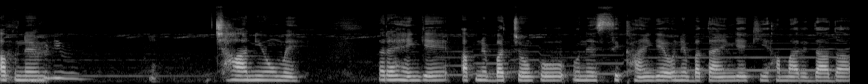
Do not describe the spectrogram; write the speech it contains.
अपने छानियों में रहेंगे, अपने बच्चों को उन्हें सिखाएँगे, उन्हें बताएँगे कि हमारे दादा,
